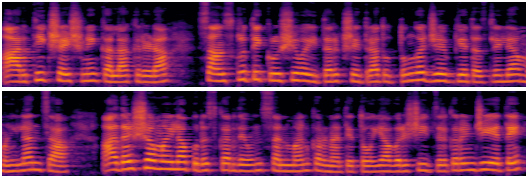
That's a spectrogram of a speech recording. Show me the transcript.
आर्थिक शैक्षणिक कला क्रीडा सांस्कृतिक कृषी व इतर क्षेत्रात उत्तुंग झेप घेत असलेल्या महिलांचा आदर्श महिला पुरस्कार देऊन सन्मान करण्यात येतो. यावर्षी इचलकरंजी येथे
